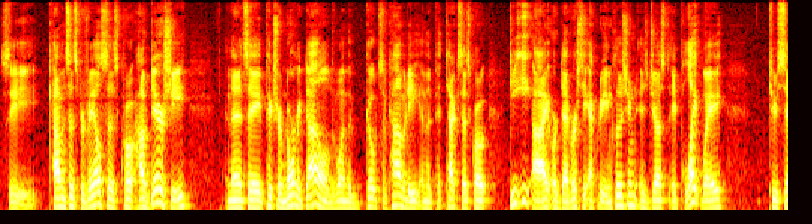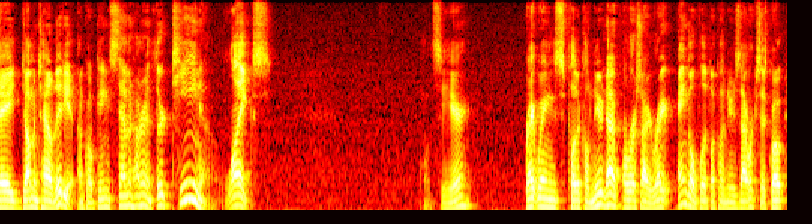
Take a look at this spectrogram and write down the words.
see, Common Sense Prevail says, "quote How dare she?" And then it's a picture of Norm Macdonald, one of the goats of comedy, and the text says, "quote DEI or diversity, equity, inclusion is just a polite way to say dumb entitled idiot." Unquote. Getting 713 likes. Let's see here. Right wing's political news network, or sorry, right angle political news network says, quote,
